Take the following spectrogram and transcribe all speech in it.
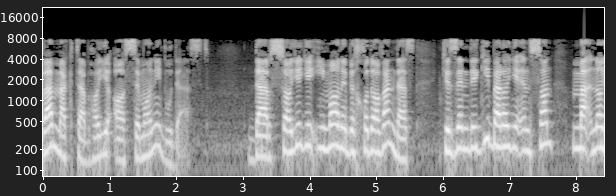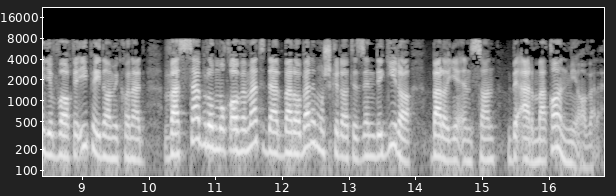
و مکتب های آسمانی بوده است. در سایه ایمان به خداوند است که زندگی برای انسان معنای واقعی پیدا می کند و صبر و مقاومت در برابر مشکلات زندگی را برای انسان به ارمقان می آورد.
